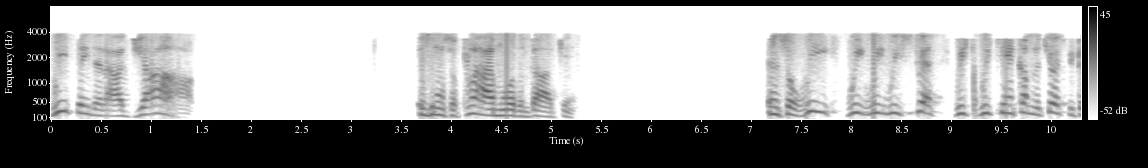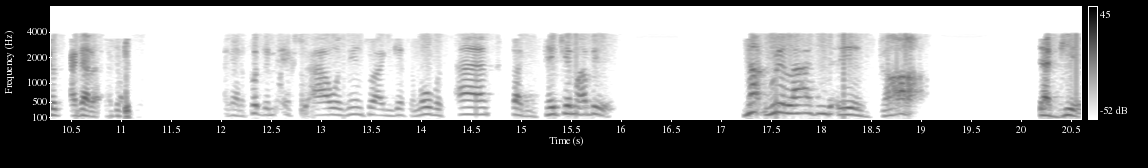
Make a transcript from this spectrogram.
we think that our job is going to supply more than God can. And so we we we, we stress we we can't come to church because I gotta I gotta I gotta put them extra hours in so I can get some overtime so I can take care of my bill. Not realizing that it is God that gives.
